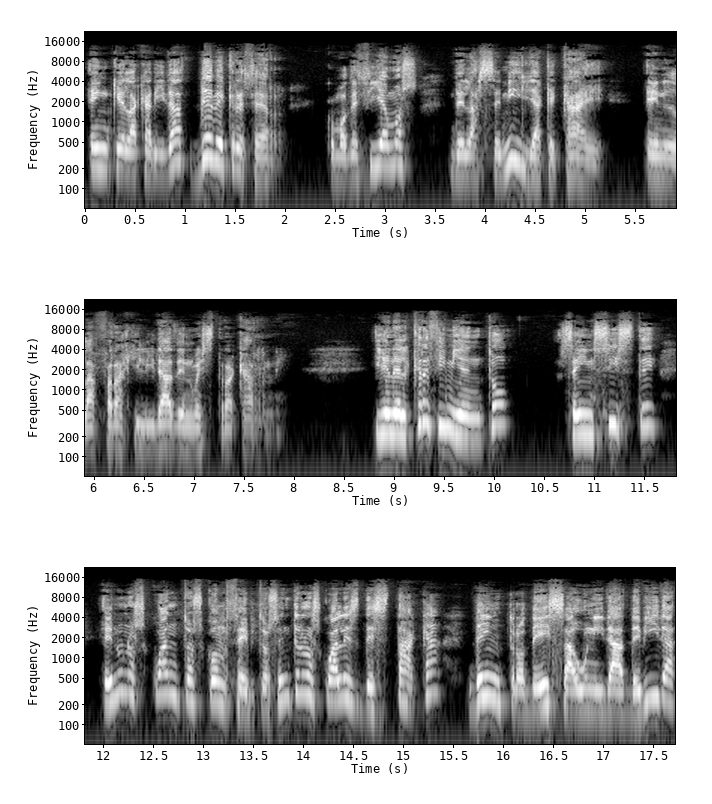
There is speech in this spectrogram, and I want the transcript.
en que la caridad debe crecer, como decíamos, de la semilla que cae en la fragilidad de nuestra carne. Y en el crecimiento se insiste en unos cuantos conceptos, entre los cuales destaca, dentro de esa unidad de vida,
